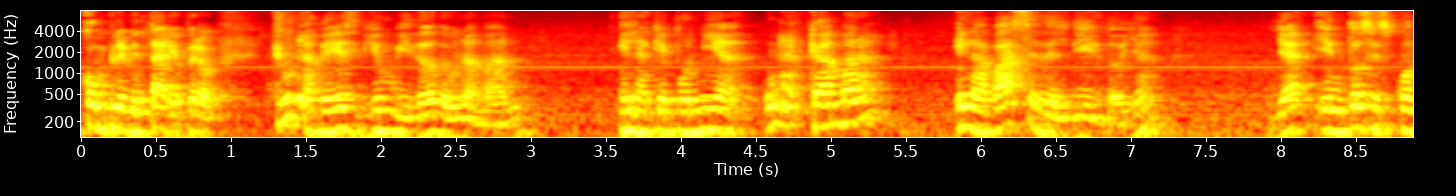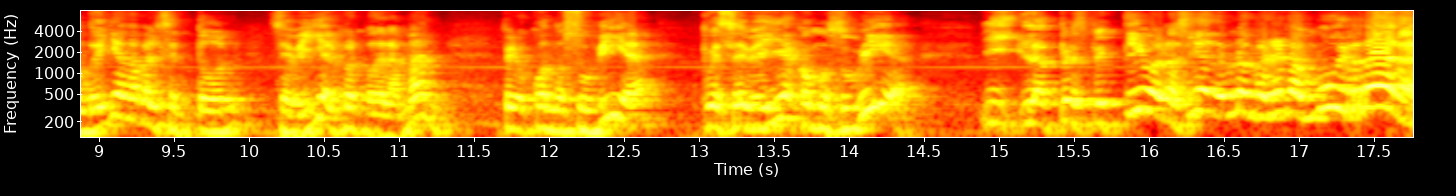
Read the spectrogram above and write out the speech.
complementario, pero yo una vez vi un video de una man en la que ponía una cámara en la base del dildo, ¿ya? ¿Ya? Y entonces cuando ella daba el sentón, se veía el cuerpo de la man. Pero cuando subía, pues se veía como subía. Y la perspectiva lo hacía de una manera muy rara.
